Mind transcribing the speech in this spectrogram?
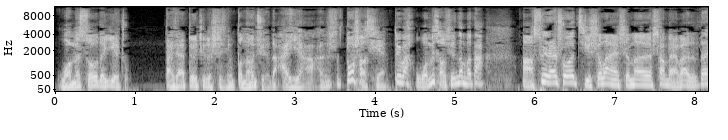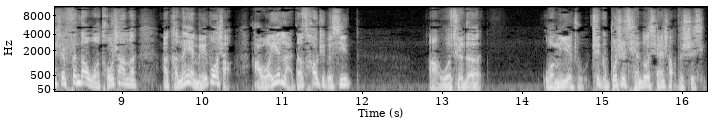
我们所有的业主。大家对这个事情不能觉得，哎呀，是多少钱，对吧？我们小区那么大，啊，虽然说几十万、什么上百万的，但是分到我头上呢，啊，可能也没多少，啊，我也懒得操这个心，啊，我觉得我们业主这个不是钱多钱少的事情，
